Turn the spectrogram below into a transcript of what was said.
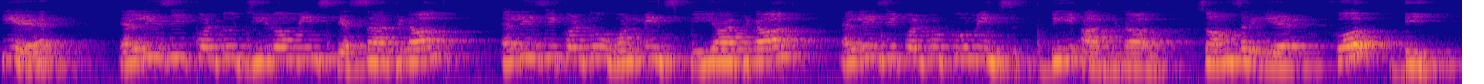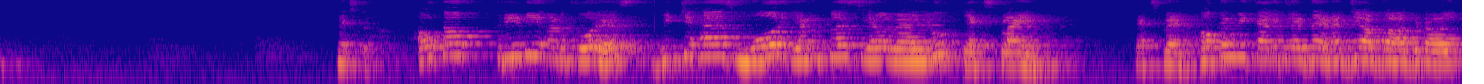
here L is equal to 0 means s orbital, L is equal to 1 means p orbital, L is equal to 2 means d orbital. So answer here 4d. Next, out of 3d and 4s, which has more n plus l value, explain. Explain. How can we calculate the energy of the orbital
